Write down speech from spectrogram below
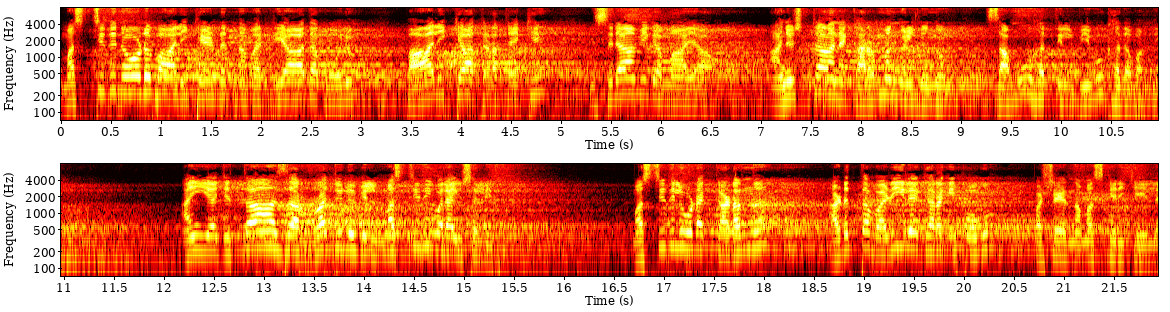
മസ്ജിദിനോട് പാലിക്കേണ്ടുന്ന മര്യാദ പോലും പാലിക്കാത്തിടത്തേക്ക് ഇസ്ലാമികമായ അനുഷ്ഠാന കർമ്മങ്ങളിൽ നിന്നും സമൂഹത്തിൽ വിമുഖത വർദ്ധിക്കും. മസ്ജിദിലൂടെ കടന്ന് അടുത്ത വഴിയിലേക്ക് ഇറങ്ങിപ്പോകും പക്ഷേ നമസ്കരിക്കുകയില്ല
